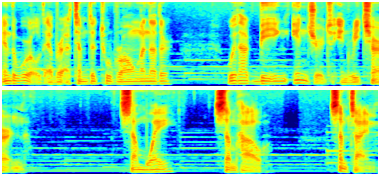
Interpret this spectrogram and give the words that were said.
in the world ever attempted to wrong another without being injured in return. Some way, somehow, sometime.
